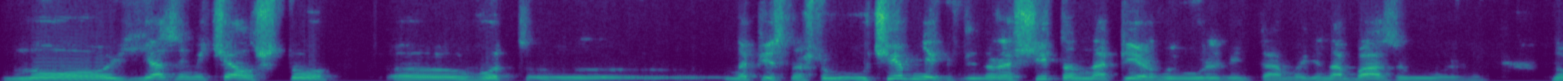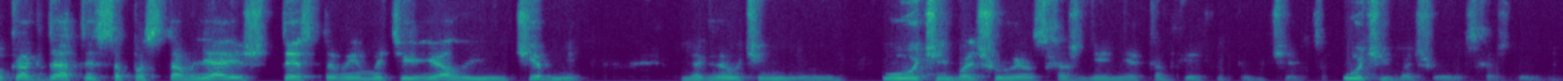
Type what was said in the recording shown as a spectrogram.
Но я замечал, что э, вот э, написано, что учебник рассчитан на первый уровень там, или на базовый уровень. Но когда ты сопоставляешь тестовые материалы и учебник, иногда очень очень большое расхождение конкретно получается. Очень большое расхождение.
